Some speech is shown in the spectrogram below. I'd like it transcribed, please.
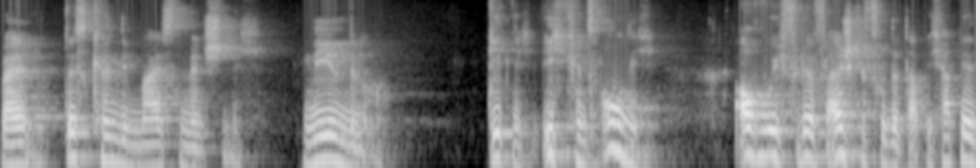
Weil das können die meisten Menschen nicht. Nie und nimmer. Geht nicht. Ich könnte es auch nicht. Auch wo ich früher Fleisch gefuttert habe. Ich habe ja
